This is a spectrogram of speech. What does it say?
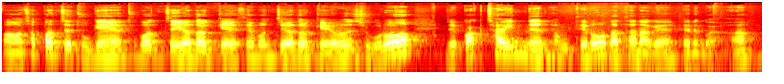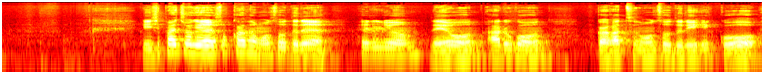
어, 첫 번째 두 개, 두 번째 여덟 개, 세 번째 여덟 개 이런 식으로 이제 꽉 차 있는 형태로 나타나게 되는 거야. 이 18쪽에 속하는 원소들은 헬륨, 네온, 아르곤 과 같은 원소들이 있고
